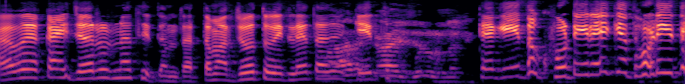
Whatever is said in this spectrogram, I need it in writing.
હવે કઈ જરૂર નથી તમ તાર. તમારે જોતું હોય લેતા જાઓ. કે જરૂર નથી. ઠેક એ તો ખોટી રહી કે થોડી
